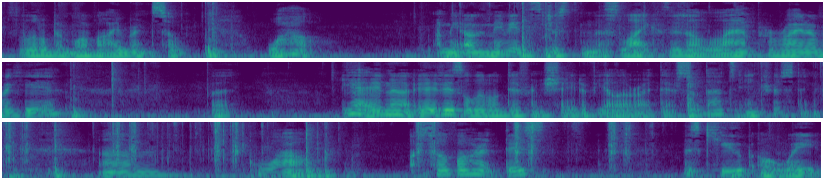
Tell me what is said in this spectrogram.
It's a little bit more vibrant. So Wow. I mean, oh, maybe it's just in this light because there's a lamp right over here. But yeah, you know, it is a little different shade of yellow right there. So that's interesting. Um, wow. So far, this this cube, oh wait,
